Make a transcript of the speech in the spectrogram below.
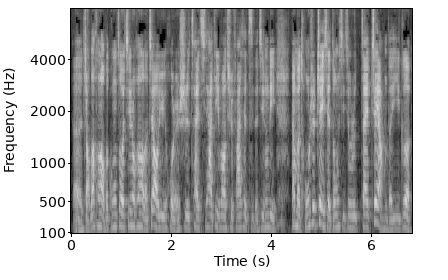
呃找到很好的工作，接受很好的教育，或者是在其他地方去发泄自己的精力。那么，同时这些东西就是在这样的一个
